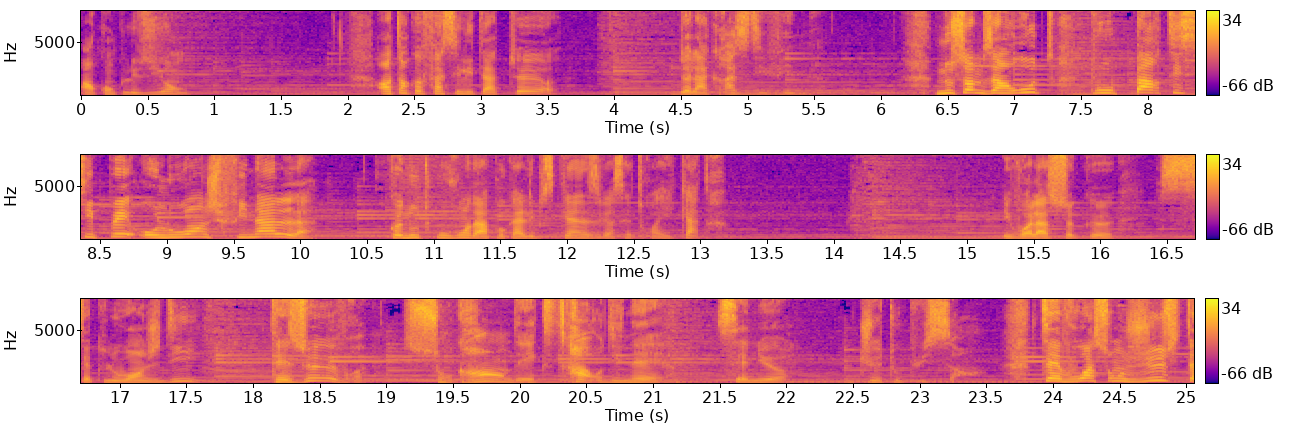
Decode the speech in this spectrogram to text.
En conclusion, en tant que facilitateur de la grâce divine, nous sommes en route pour participer aux louanges finales que nous trouvons dans Apocalypse 15, versets 3 et 4. Et voilà ce que cette louange dit. Tes œuvres sont grandes et extraordinaires, Seigneur Dieu Tout-Puissant. Tes voies sont justes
